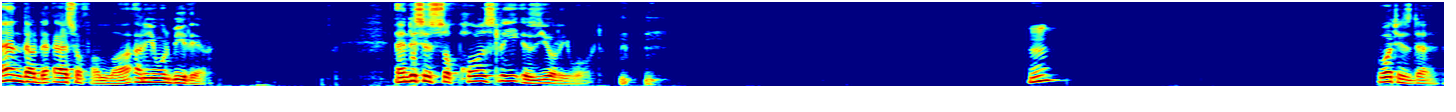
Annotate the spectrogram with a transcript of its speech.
under the ass of Allah, and you will be there. And this is supposedly is your reward. Hmm? What is that?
